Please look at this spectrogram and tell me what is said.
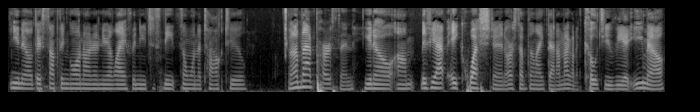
you know, there's something going on in your life and you just need someone to talk to. I'm that person, you know. Um, if you have a question or something like that, I'm not going to coach you via email.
